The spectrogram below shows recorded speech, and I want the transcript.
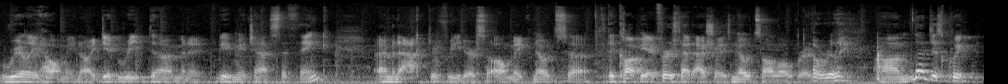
really helped me. You know, I did read them, and it gave me a chance to think. I'm an active reader, so I'll make notes. Uh, the copy I first had actually has notes all over it. Oh, really? Um, not just quick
